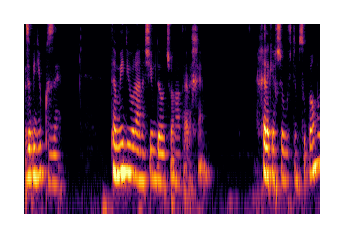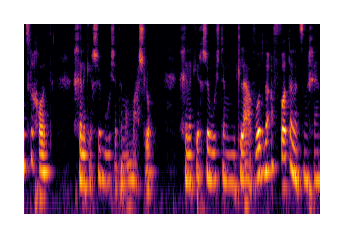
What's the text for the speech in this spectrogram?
זה בדיוק זה. תמיד יהיו לאנשים דעות שונות עליכם. חלק יחשבו שאתם סופר מוצלחות, חלק יחשבו שאתם ממש לא. חלק יחשבו שאתם מתלהבות ועפות על עצמכם,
